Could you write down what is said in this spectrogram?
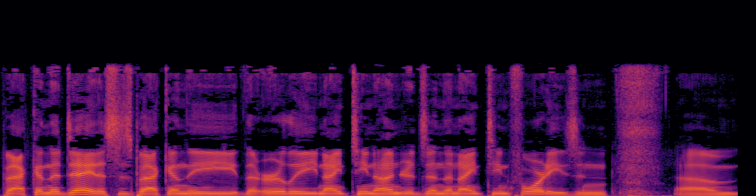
back in the day, this is back in the, the early 1900s and the 1940s, and um,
